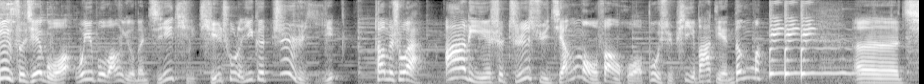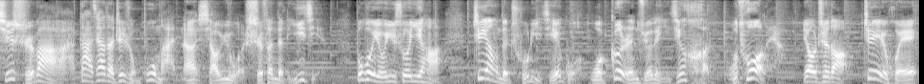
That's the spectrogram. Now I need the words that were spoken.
对此结果，微博网友们集体提出了一个质疑。他们说呀，阿里是只许蒋某放火，不许 P 八点灯吗？呃，其实吧，大家的这种不满呢，小雨我十分的理解。不过有一说一哈，这样的处理结果，我个人觉得已经很不错了呀。要知道，这回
